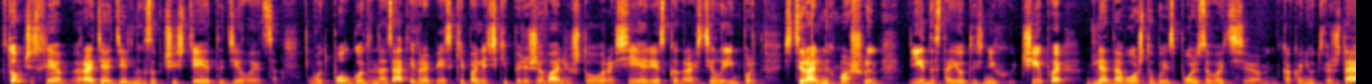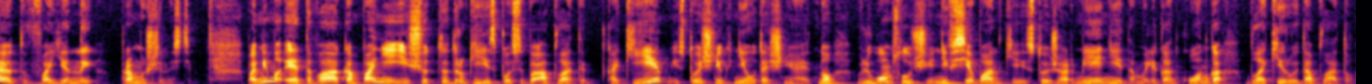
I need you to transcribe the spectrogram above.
В том числе ради отдельных запчастей это делается. Вот полгода назад европейские политики переживали, что Россия резко нарастила импорт стиральных машин и достает из них чипы для того, чтобы использовать использовать, э, как они утверждают, в военной промышленности. Помимо этого, компании ищут другие способы оплаты. Какие, источник не уточняет. Но в любом случае не все банки из той же Армении там, или Гонконга блокируют оплату.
